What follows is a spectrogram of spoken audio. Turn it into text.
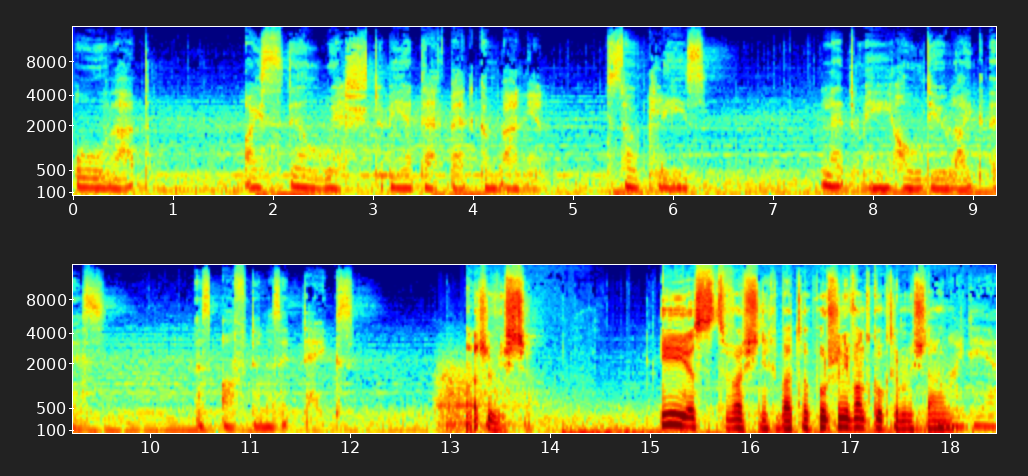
all that, I still wish to be a deathbed companion. So please, let me hold you like this as often as it takes. Oczywiście. I jest właśnie chyba to poruszenie wątku, o którym myślałem. My dear,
